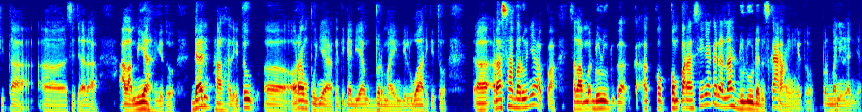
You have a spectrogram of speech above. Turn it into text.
kita uh, secara alamiah gitu. Dan ya. hal-hal itu uh, orang punya ketika dia bermain di luar gitu uh, rasa barunya apa selama dulu komparasinya kan adalah dulu dan sekarang gitu perbandingannya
